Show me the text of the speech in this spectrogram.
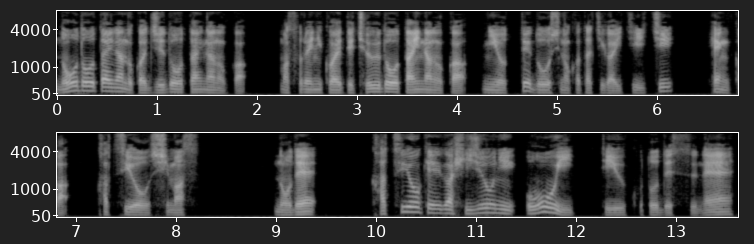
能動体なのか受動体なのか、まあ、それに加えて中動体なのかによって動詞の形がいちいち変化、活用しますので、活用形が非常に多いっていうことですね。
